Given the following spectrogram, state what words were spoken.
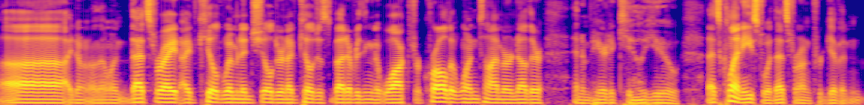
Uh, I don't know that one. That's right. I've killed women and children. I've killed just about everything that walked or crawled at one time or another, and I'm here to kill you. That's Clint Eastwood. That's for Unforgiven.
